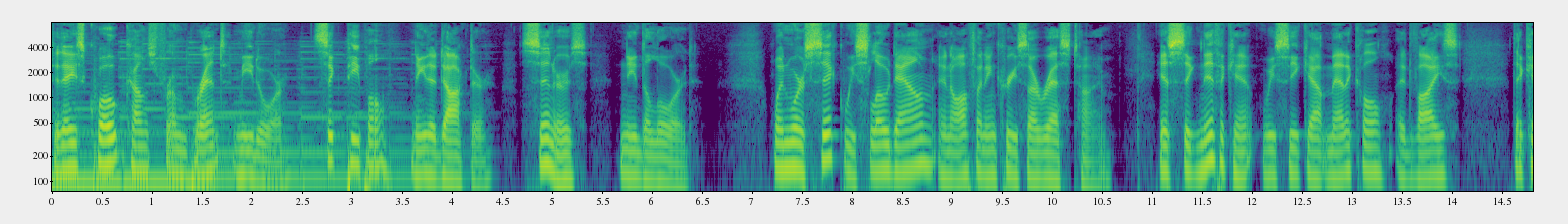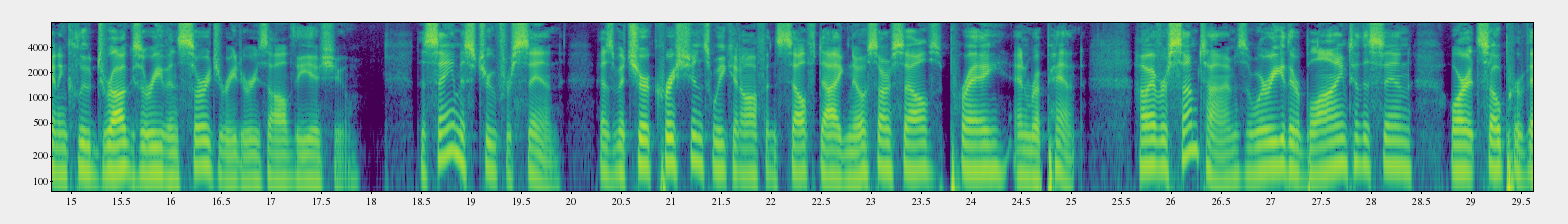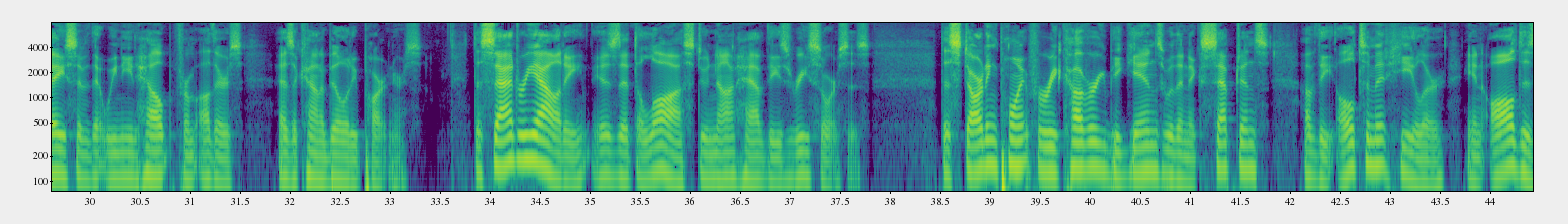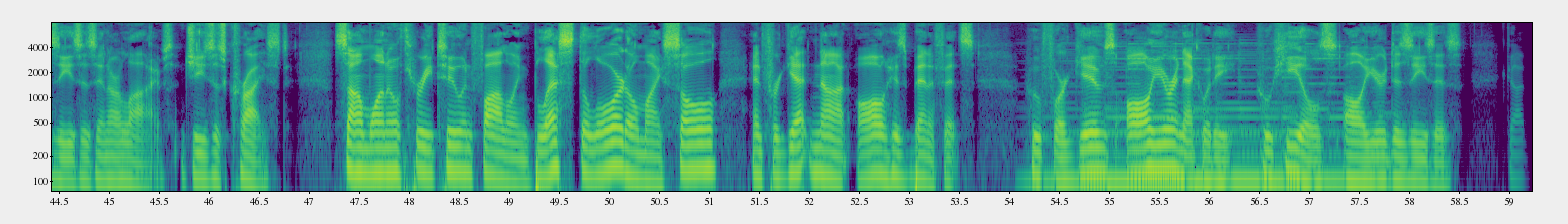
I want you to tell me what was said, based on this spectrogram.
Today's quote comes from Brent Meador Sick people need a doctor, sinners need the Lord. When we're sick, we slow down and often increase our rest time. If significant, we seek out medical advice that can include drugs or even surgery to resolve the issue. The same is true for sin. As mature Christians, we can often self diagnose ourselves, pray, and repent. However, sometimes we're either blind to the sin or it's so pervasive that we need help from others as accountability partners. The sad reality is that the lost do not have these resources. The starting point for recovery begins with an acceptance of the ultimate healer in all diseases in our lives, Jesus Christ. Psalm 103 2 and following Bless the Lord, O my soul, and forget not all his benefits who forgives all your iniquity, who heals all your diseases. God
